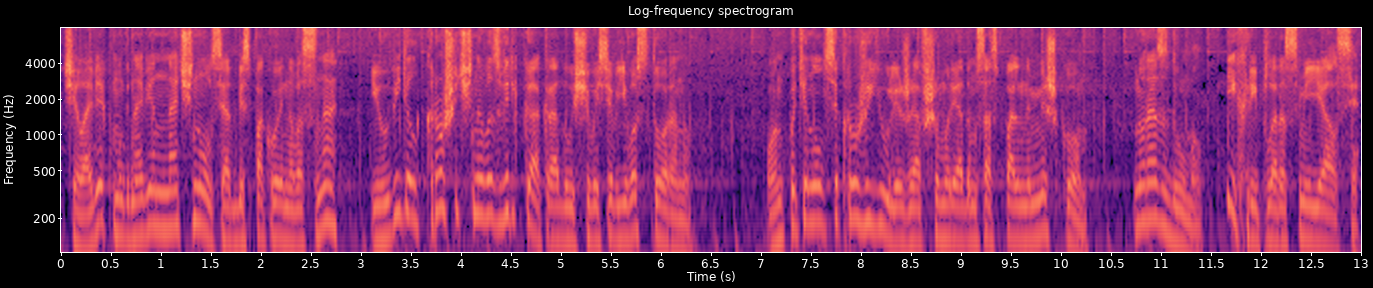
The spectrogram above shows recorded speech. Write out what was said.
Человек мгновенно очнулся от беспокойного сна и увидел крошечного зверька, крадущегося в его сторону. Он потянулся к ружью, лежавшему рядом со спальным мешком, но раздумал и хрипло рассмеялся.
